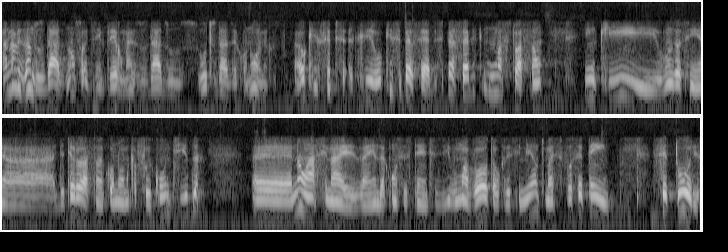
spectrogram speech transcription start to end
analisando os dados, não só de desemprego, mas os dados, os outros dados econômicos, o que se, o que se percebe? Se percebe uma situação em que, vamos dizer assim, a deterioração econômica foi contida, é, não há sinais ainda consistentes de uma volta ao crescimento, mas se você tem setores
